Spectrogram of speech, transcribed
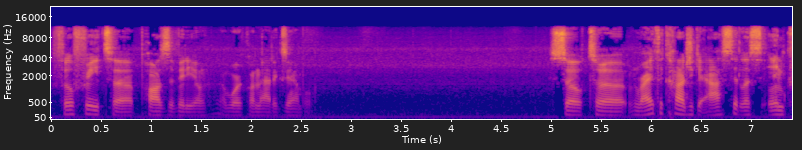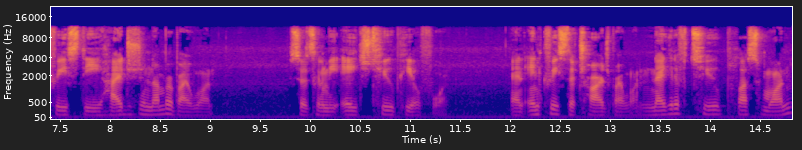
Feel free to pause the video and work on that example. So to write the conjugate acid, let's increase the hydrogen number by 1. So it's going to be H2PO4. And increase the charge by 1. Negative 2 plus 1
